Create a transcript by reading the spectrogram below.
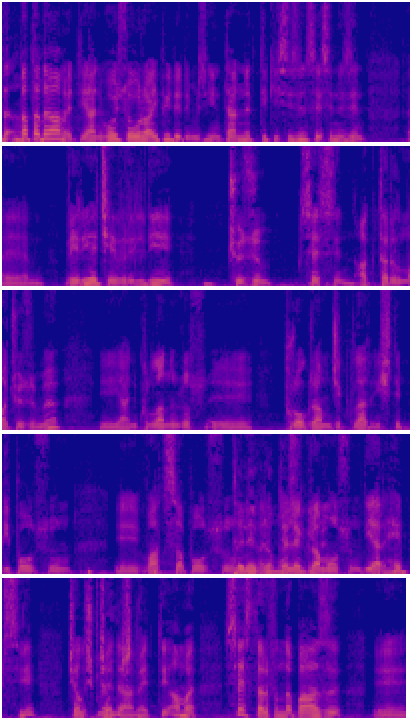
data, Ha, data devam etti. Yani voice over IP dediğimiz internetteki sizin sesinizin e, veriye çevrildiği çözüm, sesin aktarılma çözümü e, yani kullandığımız o e, programcıklar işte BIP olsun, e, WhatsApp olsun, Telegram e, olsun Telegram gibi. olsun, diğer hepsi çalışmaya Çalıştı. devam etti. Ama ses tarafında bazı e,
